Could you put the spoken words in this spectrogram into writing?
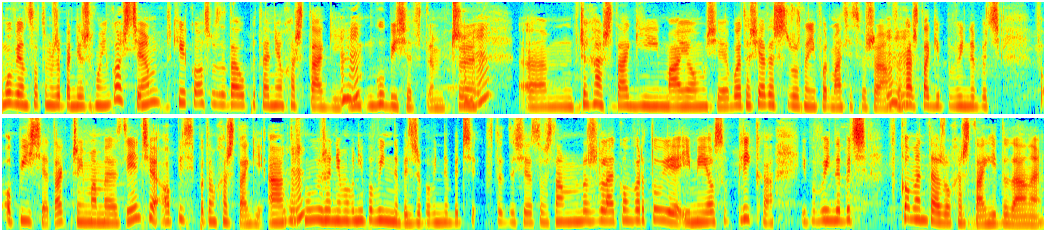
mówiąc o tym, że będziesz moim gościem, kilka osób zadało pytanie o hashtagi. Mhm. Gubi się w tym, czy, mhm. um, czy hashtagi mają się, bo też ja też różne informacje słyszałam, mhm. że hashtagi powinny być w opisie, tak? Czyli mamy zdjęcie, opis i potem hashtagi. A ktoś mhm. mówił, że nie, nie powinny być, że powinny być, wtedy się coś tam źle konwertuje i mniej osób klika i powinny być w komentarzu hashtagi dodane.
